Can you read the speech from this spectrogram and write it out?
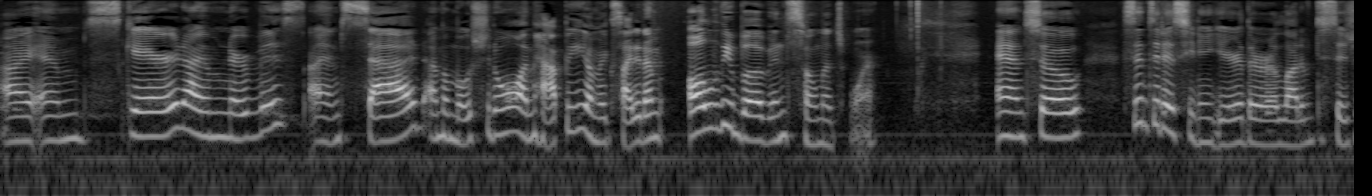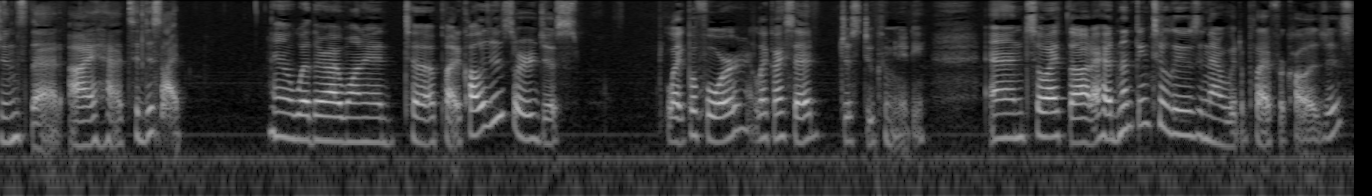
I am scared, I am nervous, I am sad, I'm emotional, I'm happy, I'm excited, I'm all of the above and so much more. And so, since it is senior year, there are a lot of decisions that I had to decide. And whether I wanted to apply to colleges or just like before, like I said, just do community. And so I thought I had nothing to lose and I would apply for colleges.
